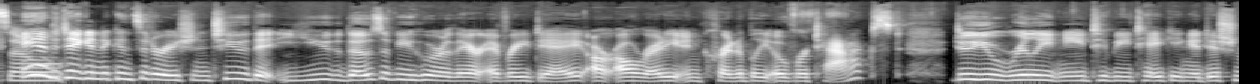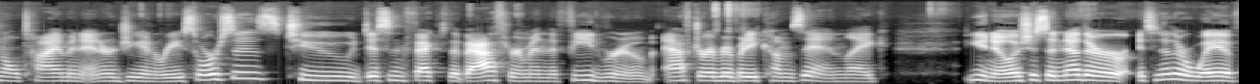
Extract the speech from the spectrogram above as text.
so and to take into consideration too that you those of you who are there every day are already incredibly overtaxed. Do you really need to be taking additional time and energy and resources to disinfect the bathroom and the feed room after everybody comes in? Like you know it's just another it's another way of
